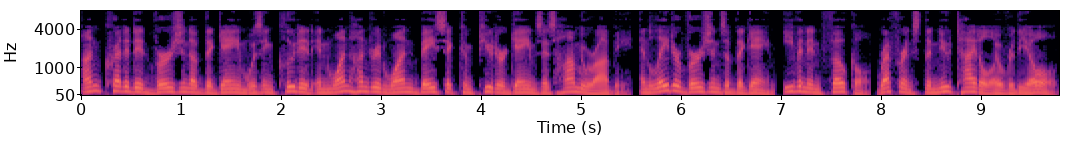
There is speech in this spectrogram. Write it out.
uncredited version of the game was included in 101 basic computer games as Hammurabi, and later versions of the game, even in Focal, referenced the new title over the old.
